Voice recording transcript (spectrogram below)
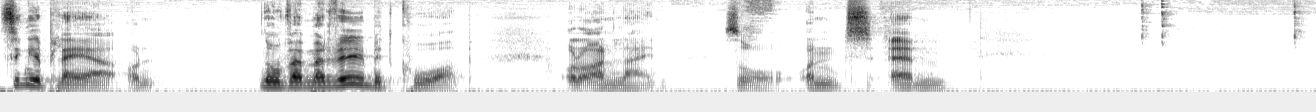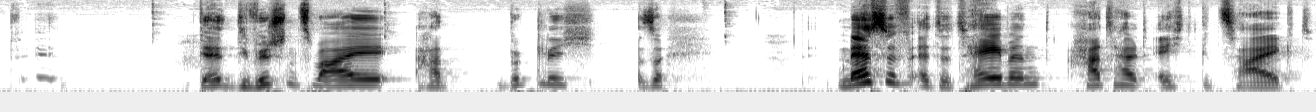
Singleplayer und nur wenn man will mit Koop und online. So, und ähm, der Division 2 hat wirklich, also Massive Entertainment hat halt echt gezeigt,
